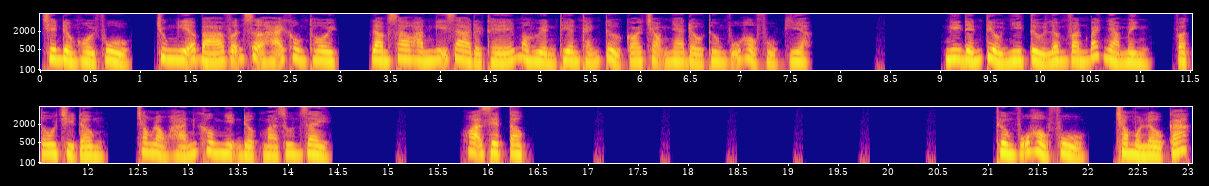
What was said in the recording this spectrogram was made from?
Trên đường hồi phủ, trung nghĩa bá vẫn sợ hãi không thôi, làm sao hắn nghĩ ra được thế mà huyền thiên thánh tử coi trọng nha đầu thương vũ hầu phủ kia. Nghĩ đến tiểu nhi tử lâm văn bách nhà mình và tô chỉ đồng, trong lòng hắn không nhịn được mà run rẩy họa diệt tộc. Thương vũ hầu phủ, trong một lầu các.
